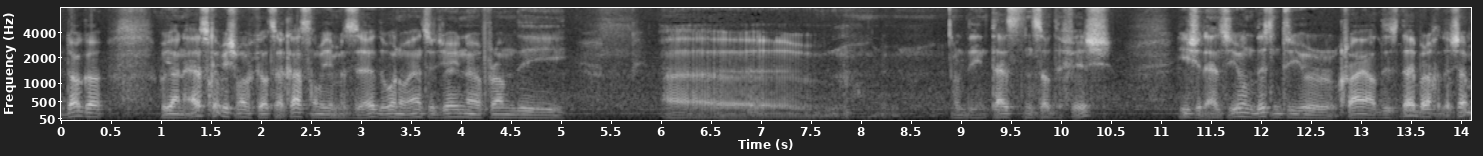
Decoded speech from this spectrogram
hadoga hu yana escha v'shmav kel tzakascham v'yemazeh. The one who answered yoina from the uh, from the intestines of the fish he should answer you and listen to your cry out this day. Baruch Hashem,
